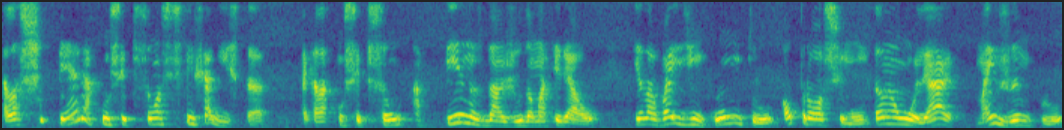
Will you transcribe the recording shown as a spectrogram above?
ela supera a concepção assistencialista, aquela concepção apenas da ajuda material, e ela vai de encontro ao próximo. Então é um olhar mais amplo.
